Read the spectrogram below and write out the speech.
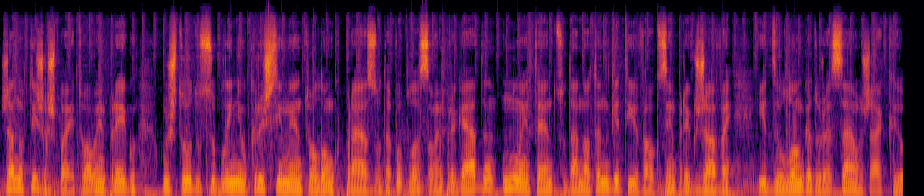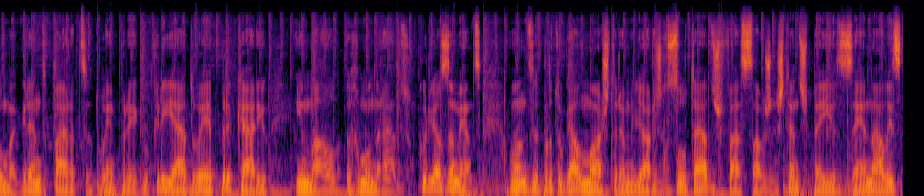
Já no que diz respeito ao emprego, o estudo sublinha o crescimento a longo prazo da população empregada, no entanto, dá nota negativa ao desemprego jovem e de longa duração, já que uma grande parte do emprego criado é precário e mal remunerado. Curiosamente, onde Portugal mostra melhores resultados face aos restantes países em análise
